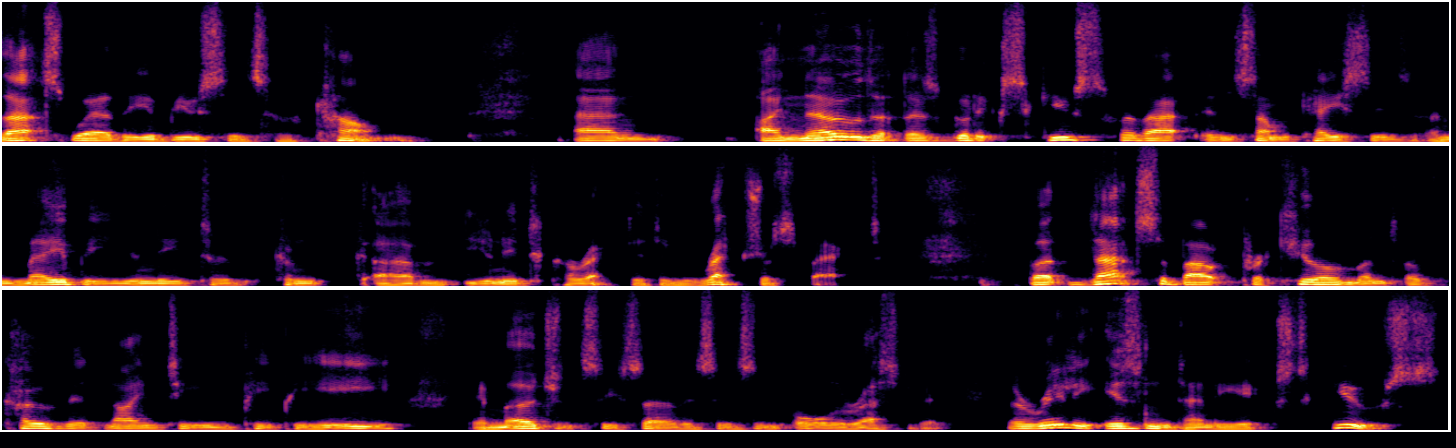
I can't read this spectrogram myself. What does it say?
that's where the abuses have come. And I know that there's good excuse for that in some cases, and maybe you need to um, you need to correct it in retrospect. But that's about procurement of COVID 19 PPE, emergency services, and all the rest of it. There really isn't any excuse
